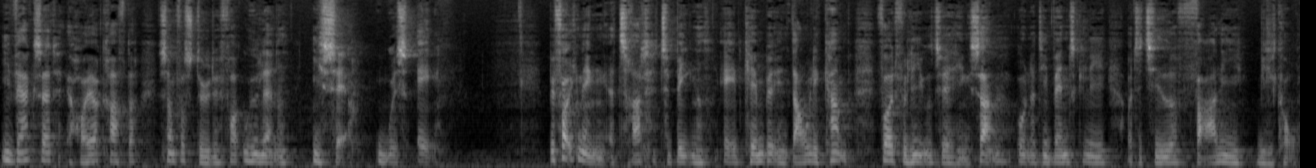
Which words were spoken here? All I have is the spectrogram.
iværksat af højre kræfter, som får støtte fra udlandet, især USA. Befolkningen er træt til benet af at kæmpe en daglig kamp for at få livet til at hænge sammen under de vanskelige og til tider farlige vilkår.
